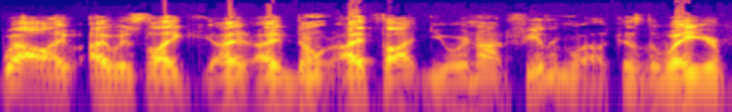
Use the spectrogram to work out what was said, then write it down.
Well, I, I was like, I, I don't, I thought you were not feeling well because the way your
